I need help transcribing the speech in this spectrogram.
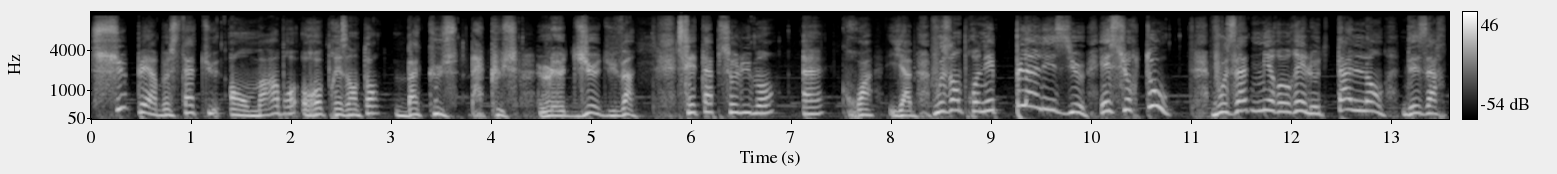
superbe statue en marbre représentant Bacchus, Bacchus, le dieu du vin. C'est absolument incroyable. Vous en prenez les yeux. Et surtout, vous admirerez le talent des artistes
